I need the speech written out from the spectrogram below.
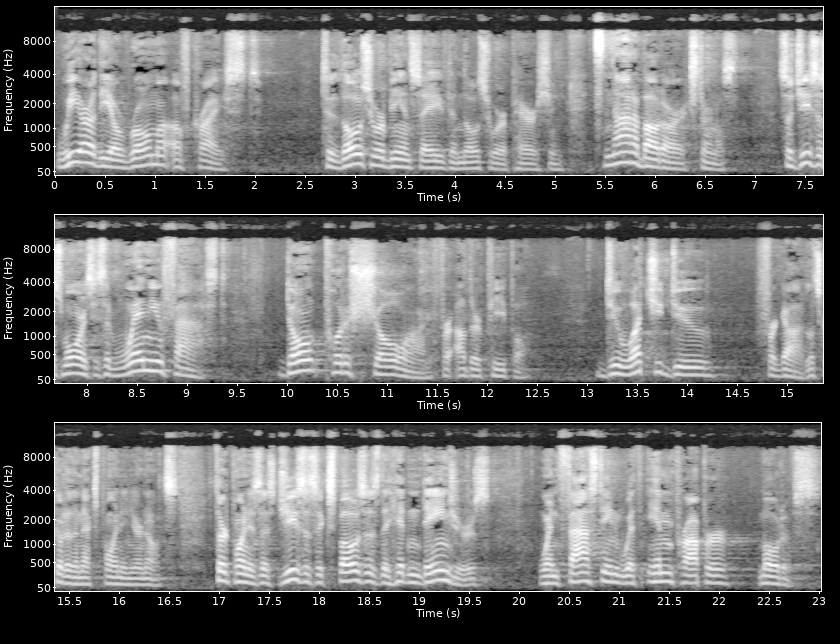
we are the aroma of Christ to those who are being saved and those who are perishing. It's not about our externals. So Jesus warns, he said, when you fast, don't put a show on for other people. Do what you do for God. Let's go to the next point in your notes. Third point is this Jesus exposes the hidden dangers when fasting with improper motives.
